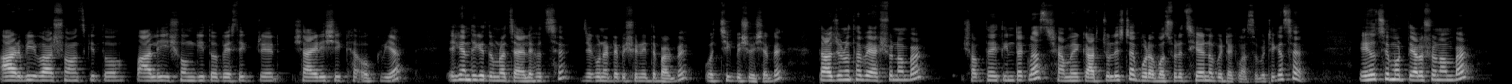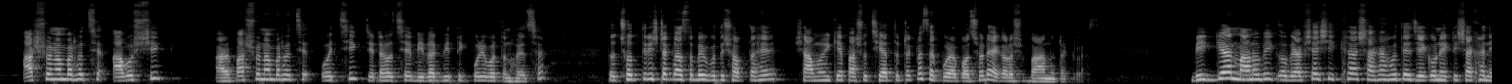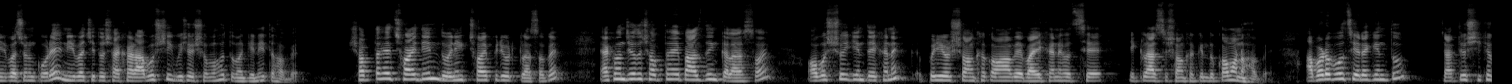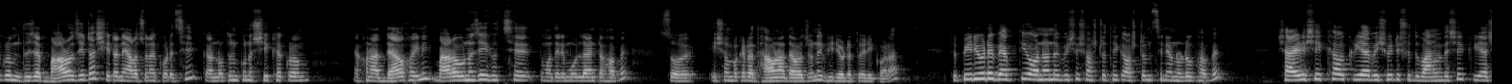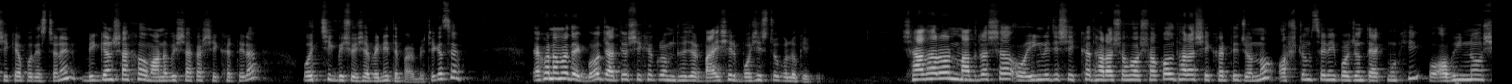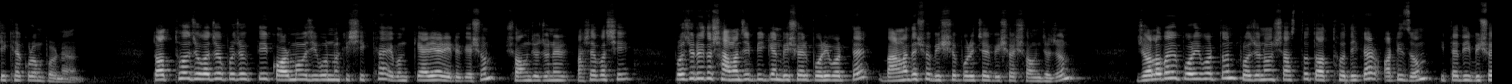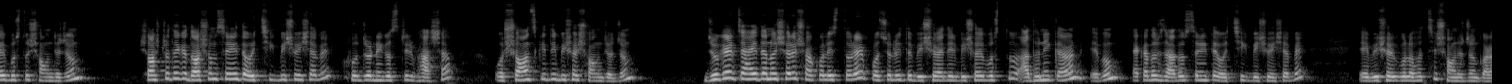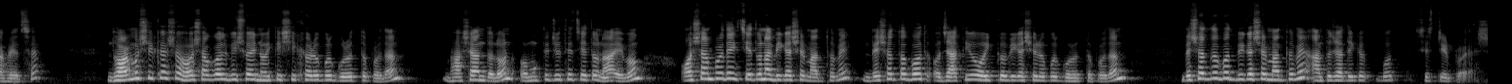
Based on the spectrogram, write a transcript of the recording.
আরবি বা সংস্কৃত, পালি, সংগীত বেসিক ট্রেড শারীরিক শিক্ষা ও ক্রিয়া, এখান থেকে তোমরা চাইলে হচ্ছে যে কোনো একটা বিষয় নিতে পারবে, ঐচ্ছিক বিষয় হিসেবে। তার জন্য থাকবে একশো নম্বর। সপ্তাহে তিনটা ক্লাস, সাময়িক আটচল্লিশটা, পুরো বছরে ছিয়ানব্বইটা ক্লাস হবে, ঠিক আছে? এই হচ্ছে মোট তেরোশো নম্বর। আটশো নম্বর হচ্ছে আবশ্যিক আর পাঁচশো নম্বর হচ্ছে ঐচ্ছিক, যেটা হচ্ছে বিভাগ ভিত্তিক পরিবর্তন হয়েছে। তো ছত্রিশটা ক্লাস হবে প্রতি সপ্তাহে, সাময়িকে পাঁচশো ছিয়াত্তরটা ক্লাস আর পুরো বছরে এগারোশো বাহান্নটা ক্লাস। বিজ্ঞান, মানবিক ও ব্যবসায় শিক্ষা শাখা হতে যে কোনো একটি শাখা নির্বাচন করে নির্বাচিত শাখার আবশ্যিক বিষয়সমূহ তোমাকে নিতে হবে। সপ্তাহে ছয় দিন, দৈনিক ছয় পিরিয়ড ক্লাস হবে। এখন যেহেতু সপ্তাহে পাঁচ দিন ক্লাস হয় অবশ্যই কিন্তু এখানে পিরিয়ড সংখ্যা কমাবে বা এখানে হচ্ছে এই ক্লাসের সংখ্যা কিন্তু কমানো হবে। আবারও বলছি, এটা কিন্তু জাতীয় শিক্ষাক্রম দু হাজার বারো যেটা, সেটা নিয়ে আলোচনা করেছি, কারণ নতুন কোনো শিক্ষাক্রম এখন আর দেওয়া হয়নি। বারো অনুযায়ী হচ্ছে তোমাদের মূল্যায়নটা হবে। সো এই সম্পর্কে একটা ধারণা দেওয়ার জন্য ভিডিওটা তৈরি করা। তো পিরিয়ডের ব্যাপ্তি ও অন্যান্য বিষয় ষষ্ঠ থেকে অষ্টম শ্রেণি অনুরূপ হবে। শারীরিক শিক্ষা ও ক্রিয়া বিষয়টি শুধু বাংলাদেশের ক্রিয়া শিক্ষা প্রতিষ্ঠানের বিজ্ঞান শাখা ও মানবিক শাখার শিক্ষার্থীরা ঐচ্ছিক বিষয় হিসাবে নিতে পারবে, ঠিক আছে? এখন আমরা দেখব জাতীয় শিক্ষাক্রম দু হাজার বাইশের বৈশিষ্ট্যগুলো কী কী। সাধারণ মাদ্রাসা ও ইংরেজি শিক্ষাধারা সহ সকল ধারা শিক্ষার্থীর জন্য অষ্টম শ্রেণি পর্যন্ত একমুখী ও অভিন্ন শিক্ষাক্রম প্রণয়ন। তথ্য, যোগাযোগ প্রযুক্তি, কর্ম ও জীবনমুখী শিক্ষা এবং ক্যারিয়ার এডুকেশন সংযোজনের পাশাপাশি প্রচলিত সামাজিক বিজ্ঞান বিষয়ের পরিবর্তে বাংলাদেশ ও বিশ্ব পরিচয় বিষয় সংযোজন, জলবায়ু পরিবর্তন, প্রজনন স্বাস্থ্য, তথ্য অধিকার, অটিজম ইত্যাদি বিষয়বস্তু সংযোজন, ষষ্ঠ থেকে দশম শ্রেণীতে ঐচ্ছিক বিষয় হিসাবে ক্ষুদ্র নিগোষ্ঠীর ভাষা ও সংস্কৃতি বিষয় সংযোজন, যুগের চাহিদা অনুসারে সকল স্তরের প্রচলিত বিষয়াদির বিষয়বস্তু, আধুনিকায়ন এবং একাদশ দ্বাদশ শ্রেণীতে ঐচ্ছিক বিষয় হিসাবে এই বিষয়গুলো হচ্ছে সংযোজন করা হয়েছে। ধর্মশিক্ষা সহ সকল বিষয়ে নৈতিক শিক্ষার উপর গুরুত্ব প্রদান, ভাষা আন্দোলন ও মুক্তিযুদ্ধের চেতনা এবং অসাম্প্রদায়িক চেতনা বিকাশের মাধ্যমে দেশাত্মবোধ ও জাতীয় ঐক্য বিকাশের উপর গুরুত্ব প্রদান, দেশাত্মবোধ বিকাশের মাধ্যমে আন্তর্জাতিক বোধ সৃষ্টির প্রয়াস।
